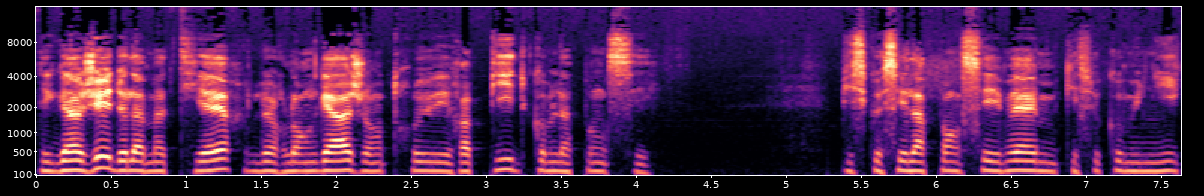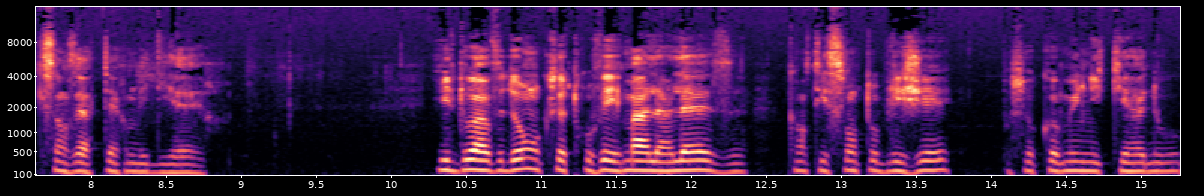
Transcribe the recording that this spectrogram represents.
Dégagés de la matière, leur langage entre eux est rapide comme la pensée, puisque c'est la pensée même qui se communique sans intermédiaire. Ils doivent donc se trouver mal à l'aise quand ils sont obligés, pour se communiquer à nous,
